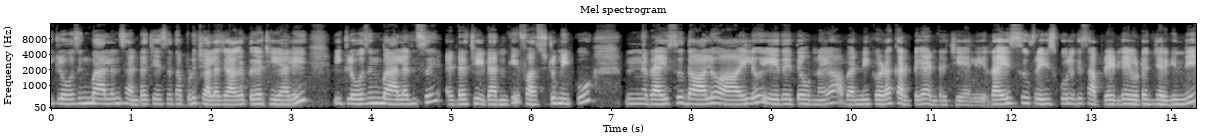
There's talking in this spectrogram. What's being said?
ఈ క్లోజింగ్ బ్యాలెన్స్ ఎంటర్ చేసేటప్పుడు చాలా జాగ్రత్తగా చేయాలి. ఈ క్లోజింగ్ బ్యాలెన్స్ ఎంటర్ చేయడానికి ఫస్ట్ మీకు రైస్ దాలు ఆయిల్ ఏదైతే ఉన్నాయో అవన్నీ కూడా కరెక్ట్గా ఎంటర్ చేయాలి. రైస్ ఫ్రీ స్కూల్కి సపరేట్గా ఇవ్వటం జరిగింది.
